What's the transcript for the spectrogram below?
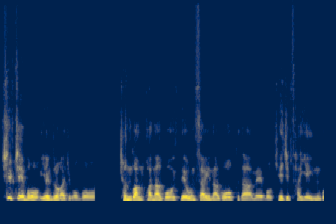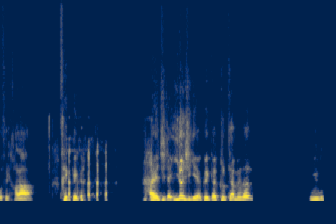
실제 뭐 예를 들어 가지고 뭐 전광판하고 네온 사인하고 그 다음에 뭐 계집 사이에 있는 곳을 가라. 세- 그러니까 아니 진짜 이런 식이에요. 그러니까 그렇게 하면은 우-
